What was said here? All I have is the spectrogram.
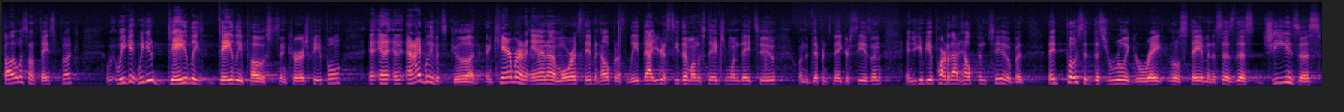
follow us on Facebook. We, get, we do daily, daily posts to encourage people. And, and, and, I believe it's good. And Cameron and Anna and Moritz, they've been helping us lead that. You're going to see them on the stage one day too, on the Difference Maker season. And you can be a part of that, help them too. But they posted this really great little statement. It says this Jesus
